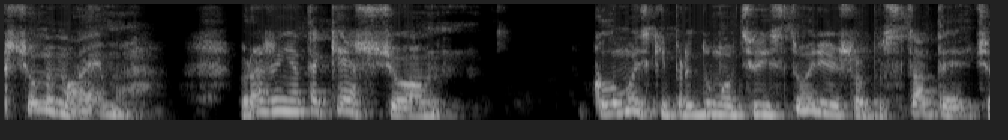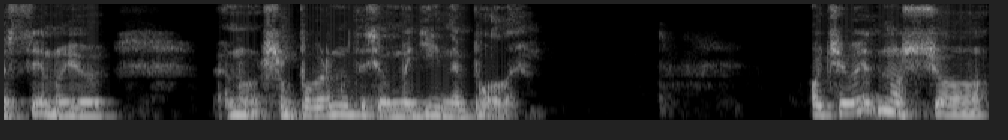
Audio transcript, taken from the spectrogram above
що ми маємо? Враження таке, що Коломойський придумав цю історію, щоб стати частиною, ну, щоб повернутися в медійне поле. Очевидно, що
